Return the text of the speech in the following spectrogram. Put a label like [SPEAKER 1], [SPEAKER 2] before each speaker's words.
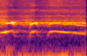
[SPEAKER 1] Woo!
